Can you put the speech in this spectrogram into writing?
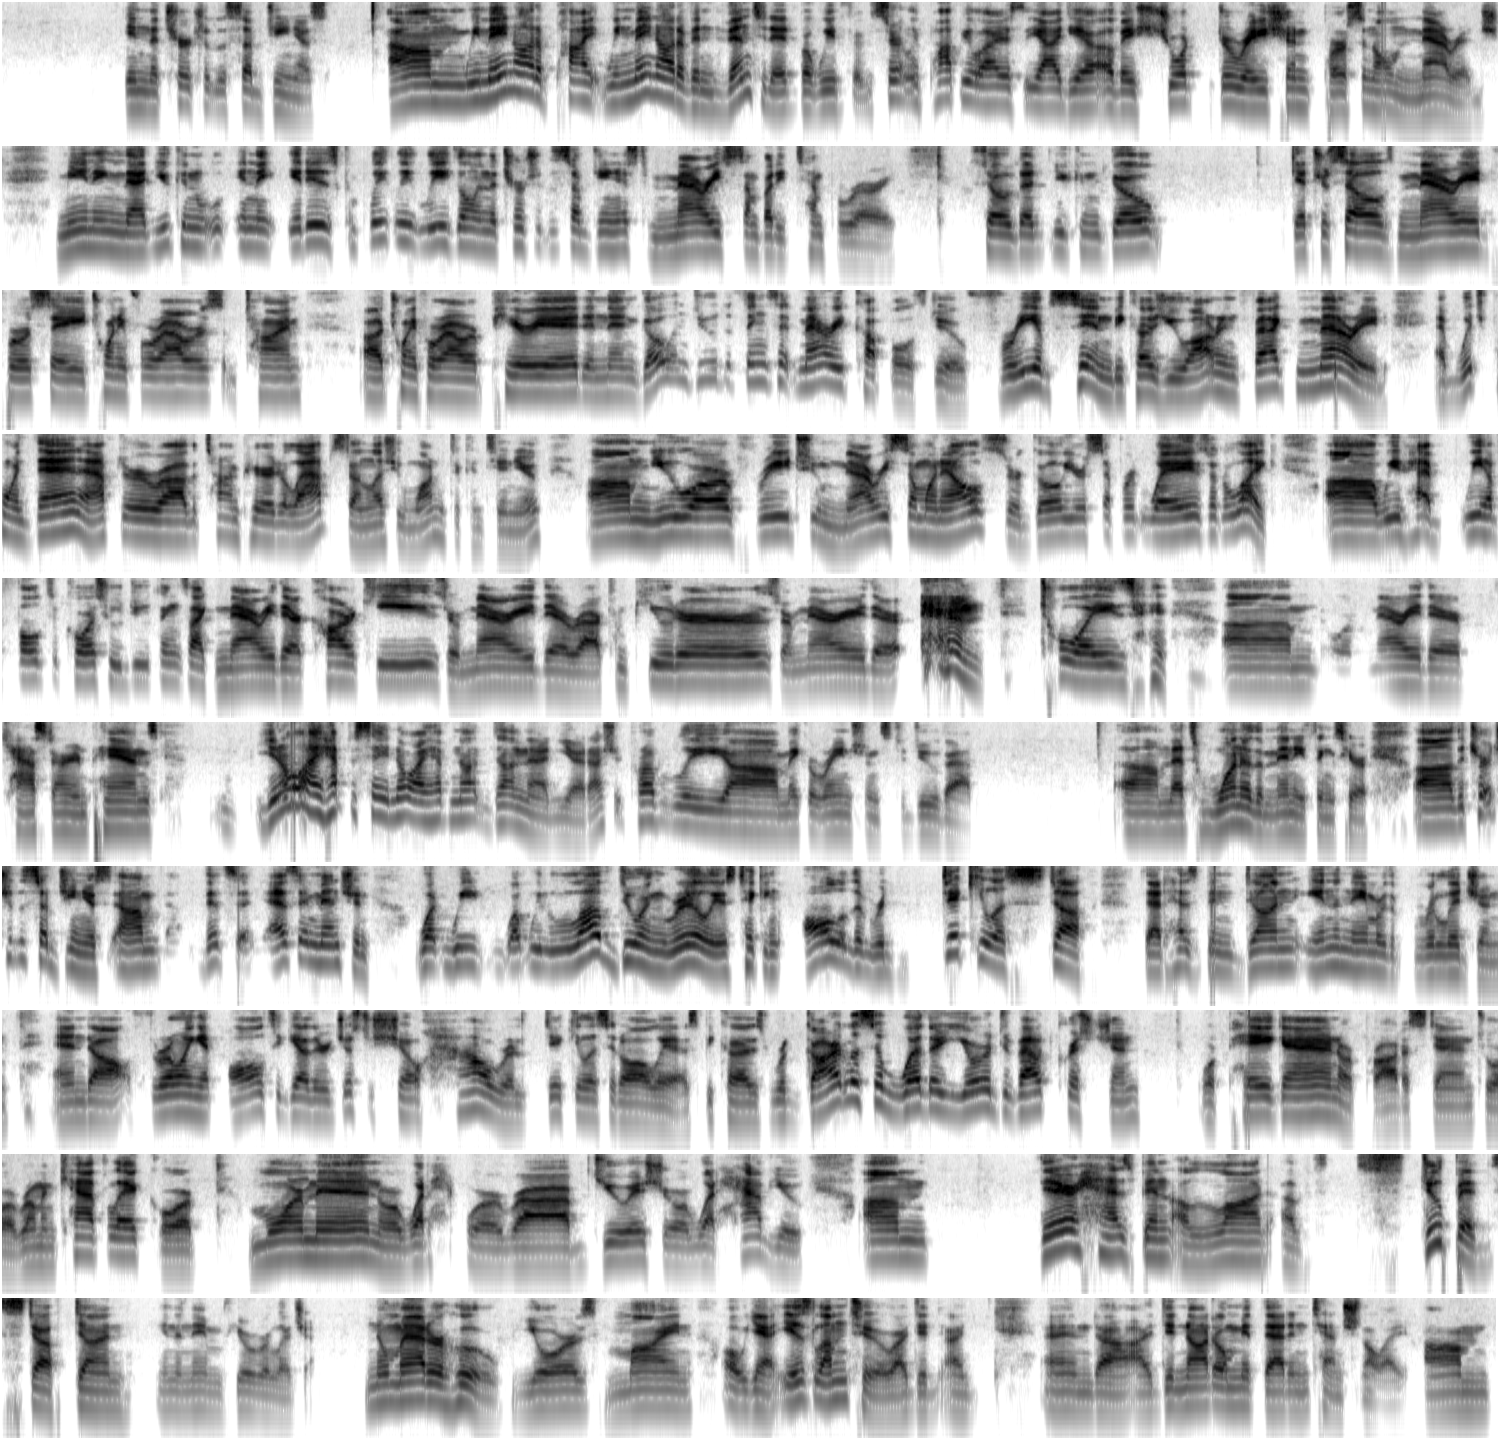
in the Church of the Subgenius. Um, we may not have we may not have invented it, but we've certainly popularized the idea of a short duration personal marriage, meaning that you can in the it is completely legal in the Church of the Subgenius to marry somebody temporary, so that you can go get yourselves married for say 24 hours of time uh, 24 hour period and then go and do the things that married couples do, free of sin, because you are in fact married. At which point, then, after uh, the time period elapsed, unless you wanted to continue, um, you are free to marry someone else or go your separate ways or the like. Uh, we have we have folks, of course, who do things like marry their car keys or marry their uh, computers or marry their toys um, marry their cast iron pans. You know, I have to say, no, I have not done that yet. I should probably uh, make arrangements to do that. Um, that's one of the many things here. Uh, the Church of the Subgenius. Um, that's as I mentioned. What we what we love doing really is taking all of the ridiculous stuff that has been done in the name of the religion and uh, throwing it all together just to show how ridiculous it all is. Because regardless of whether you're a devout Christian or pagan or Protestant or Roman Catholic or Mormon or what or uh, Jewish or what have you, um, there has been a lot of stupid stuff done in the name of your religion no matter who, yours, mine. Oh yeah, Islam too. I did, I, and uh, I did not omit that intentionally. Um,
